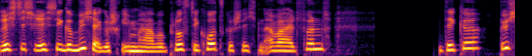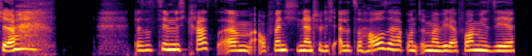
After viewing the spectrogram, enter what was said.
richtig, richtige Bücher geschrieben habe, plus die Kurzgeschichten, aber halt fünf dicke Bücher. Das ist ziemlich krass. Ähm, auch wenn ich die natürlich alle zu Hause habe und immer wieder vor mir sehe,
